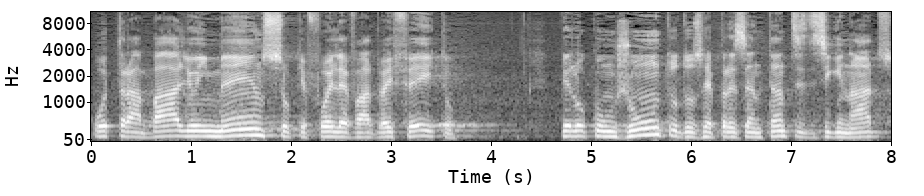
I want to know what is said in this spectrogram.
o trabalho imenso que foi levado a efeito pelo conjunto dos representantes designados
